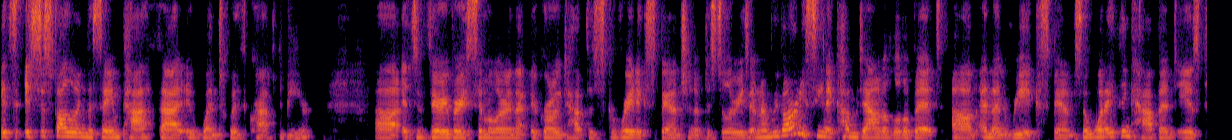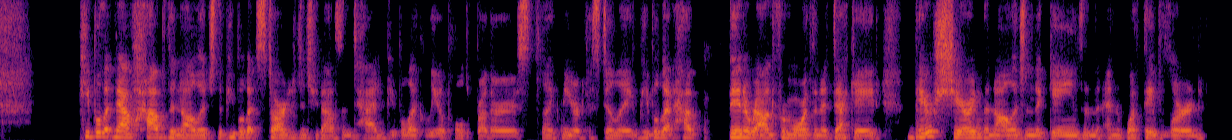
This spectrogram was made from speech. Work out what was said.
it's, it's just following the same path that it went with craft beer. Uh, it's very, very similar in that you're going to have this great expansion of distilleries. And we've already seen it come down a little bit um, and then re expand. So, what I think happened is people that now have the knowledge, the people that started in 2010, people like Leopold Brothers, like New York Distilling, people that have been around for more than a decade, they're sharing the knowledge and the gains and, and what they've learned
